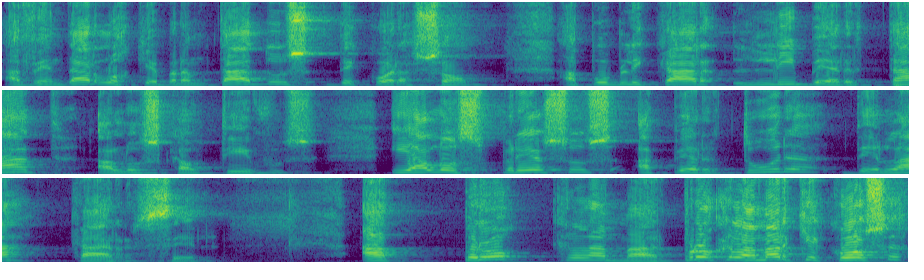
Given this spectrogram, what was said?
a vendar los quebrantados de corazón, a publicar libertad a los cautivos y a los presos apertura de la cárcel, a proclamar, proclamar qué cosa,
